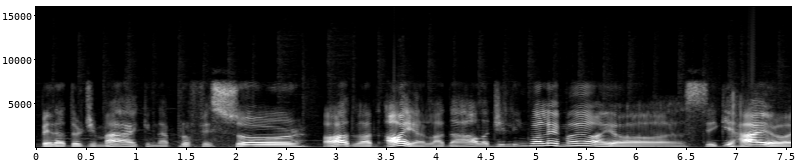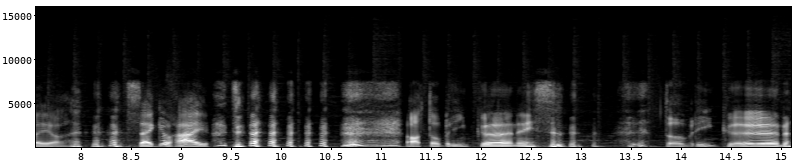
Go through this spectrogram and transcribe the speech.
operador de máquina, professor. Ó, lá, olha, lá da aula de língua alemã, aí, ó. Sigue raio, aí, ó. Segue o raio. ó, tô brincando, hein? tô brincando.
